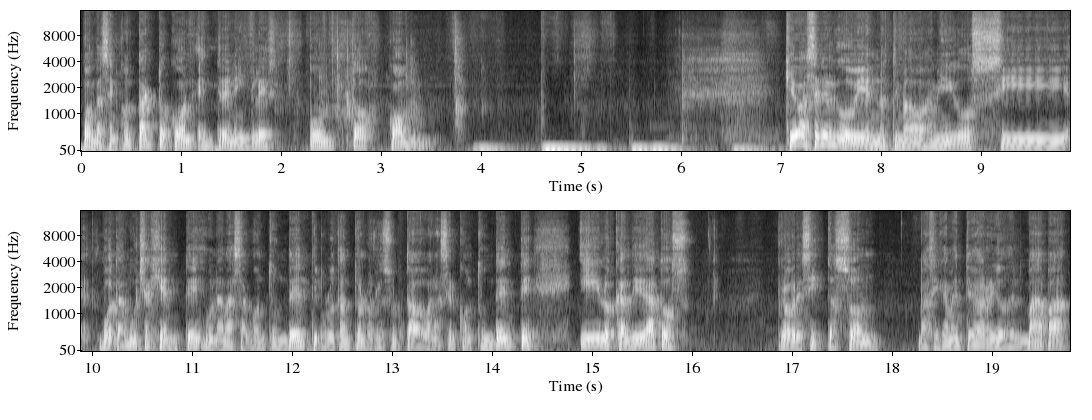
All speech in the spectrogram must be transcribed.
Póngase en contacto con entreninglés.com. ¿Qué va a hacer el gobierno, estimados amigos, si vota mucha gente, una masa contundente, y por lo tanto los resultados van a ser contundentes, y los candidatos progresistas son básicamente barridos del mapa,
